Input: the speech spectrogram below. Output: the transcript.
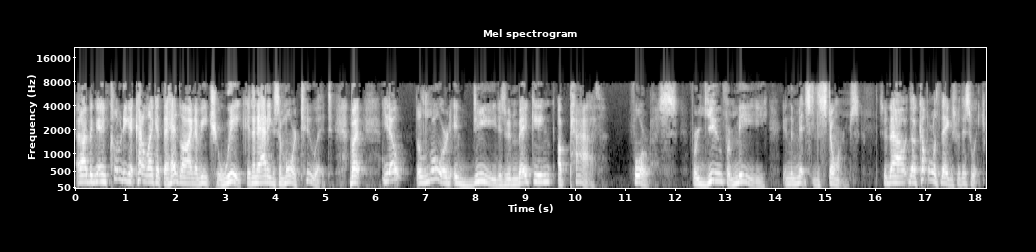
and I've been including it kind of like at the headline of each week and then adding some more to it. But, you know, the Lord indeed has been making a path for us, for you, for me in the midst of the storms. So now, a couple of things for this week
